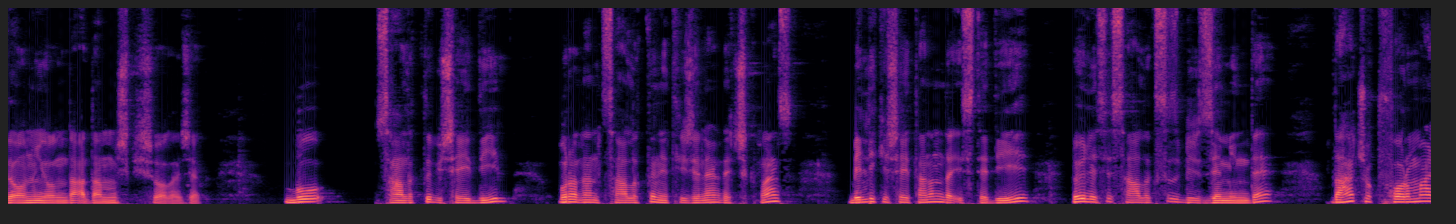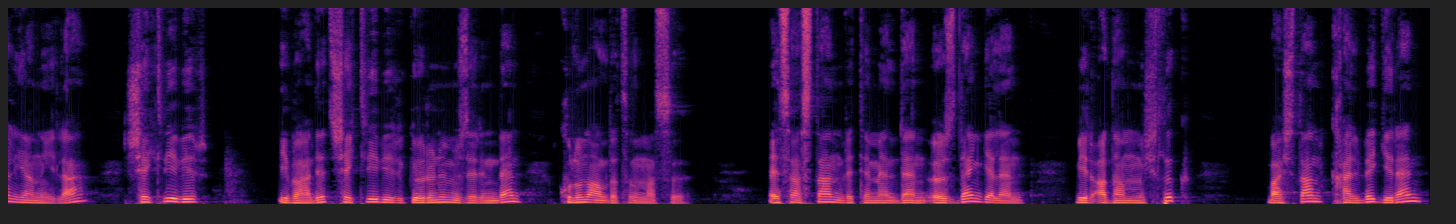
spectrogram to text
ve onun yolunda adanmış kişi olacak. Bu sağlıklı bir şey değil. Buradan sağlıklı neticeler de çıkmaz. Belli ki şeytanın da istediği böylesi sağlıksız bir zeminde daha çok formal yanıyla şekli bir ibadet, şekli bir görünüm üzerinden kulun aldatılması. Esastan ve temelden, özden gelen bir adanmışlık baştan kalbe giren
